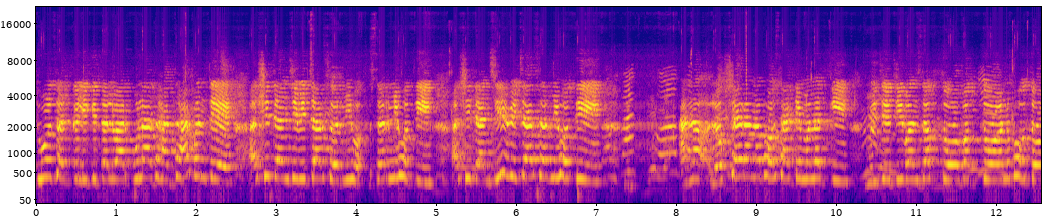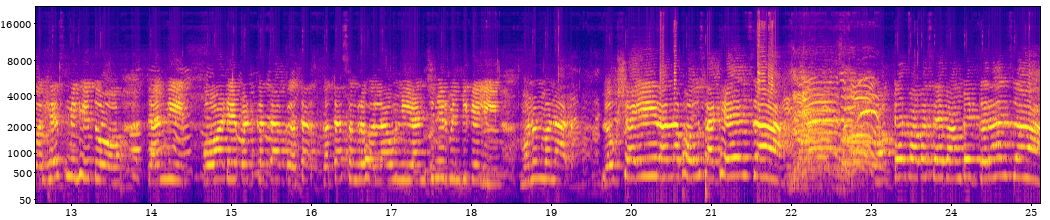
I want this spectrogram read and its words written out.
धूळ झटकली की तलवार पुन्हा धार धार बनते. अशी त्यांची विचारसरणी हो- सरणी होती. अशी त्यांची विचारसरणी होती. लोकशाहीर अनुभवासाठी म्हणत की मी जे जीवन जगतो बघतो अनुभवतो हेच मी लिहितो. त्यांनी पोवाडे पटकथा कथा कथासंग्रह लावणी यांची निर्मिती केली. म्हणून म्हणा लोकशाही राणाभाऊ डॉक्टर बाबासाहेब आंबेडकरांचा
